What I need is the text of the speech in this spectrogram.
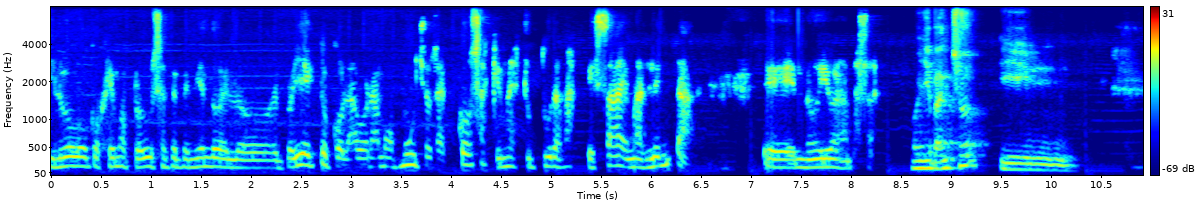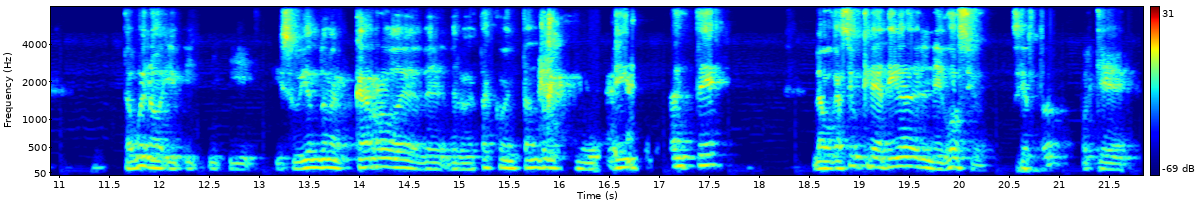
y luego cogemos producers dependiendo del proyecto, colaboramos mucho, o sea, cosas que en una estructura más pesada y más lenta eh, no iban a pasar. Oye, Pancho, y está bueno, y, y, y subiéndome al carro de, de, de, lo que estás comentando, es importante la vocación creativa del negocio, ¿cierto? Porque,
